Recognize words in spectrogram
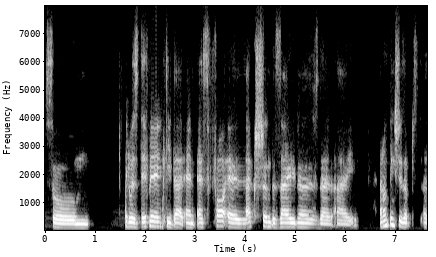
so. Um, it was definitely that. And as far as action designers that I I don't think she's a uh,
